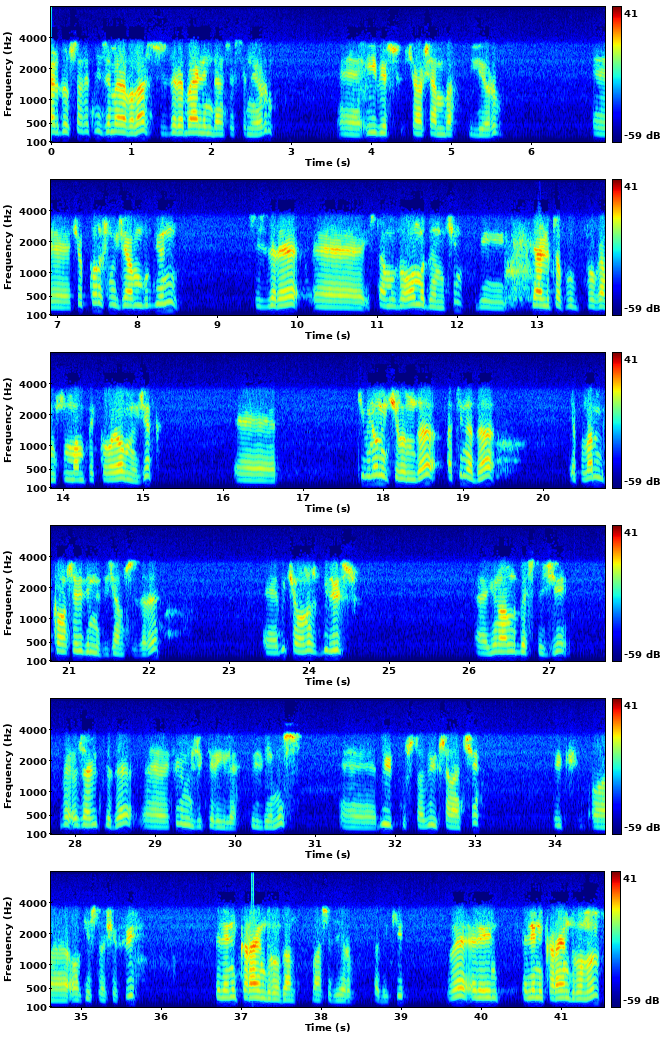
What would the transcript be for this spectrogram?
Değerli dostlar hepinize merhabalar. Sizlere Berlin'den sesleniyorum. Ee, iyi bir çarşamba biliyorum. Ee, çok konuşmayacağım bugün sizlere e, İstanbul'da olmadığım için bir derli toplu program sunmam pek kolay olmayacak. Ee, 2013 yılında Atina'da yapılan bir konseri dinleteceğim sizlere. Ee, birçoğunuz bilir e, Yunanlı besteci ve özellikle de e, film müzikleriyle bildiğimiz e, büyük usta, büyük sanatçı, büyük e, orkestra şefi Eleni Karayendro'dan bahsediyorum tabii ki. Ve Eleni, Eleni Karayendro'nun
